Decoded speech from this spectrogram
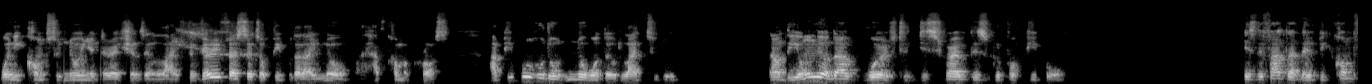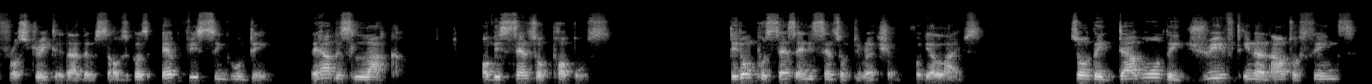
when it comes to knowing your directions in life. The very first set of people that I know I have come across are people who don't know what they would like to do. Now, the only other word to describe this group of people is the fact that they've become frustrated at themselves because every single day they have this lack of a sense of purpose. They don't possess any sense of direction for their lives. So they dabble, they drift in and out of things.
